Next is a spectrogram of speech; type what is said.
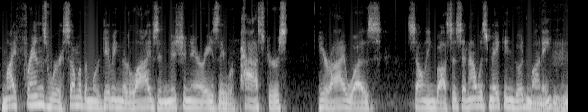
my friends were, some of them were giving their lives in missionaries, they were pastors. Here I was selling buses, and I was making good money. Mm-hmm.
